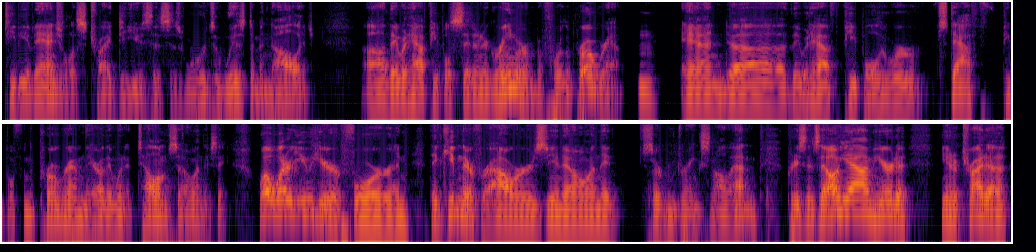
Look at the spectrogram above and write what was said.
TV evangelists tried to use this as words of wisdom and knowledge. Uh, they would have people sit in a green room before the program, and uh, they would have people who were staff people from the program there. They wouldn't tell them so, and they say, "Well, what are you here for?" And they'd keep them there for hours, you know, and they'd serve them drinks and all that. And pretty soon say, "Oh yeah, I'm here to you know try to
